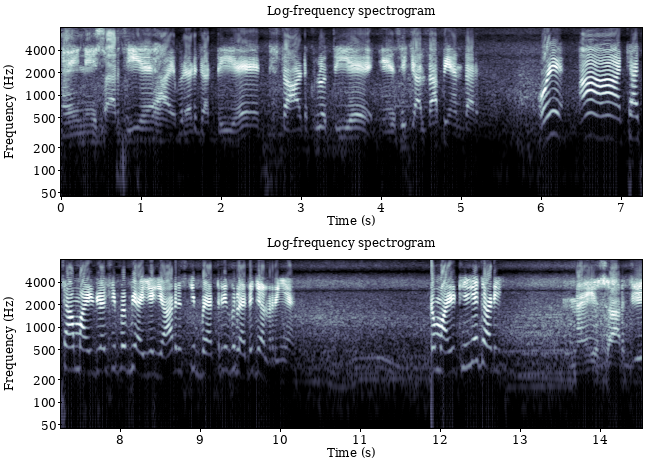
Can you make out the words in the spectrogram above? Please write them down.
नहीं नहीं सर जी, ये हाइब्रिड गाड़ी है स्टार्ट खुलती है एसी चलता भी अंदर। ओए हाँ हाँ अच्छा अच्छा हमारी डीलरशिप पे भी आई है यार, इसकी बैटरी की लाइटें चल रही हैं। तुम्हारी ठीक है गाड़ी? ਨਹੀਂ ਸਰ ਜੀ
